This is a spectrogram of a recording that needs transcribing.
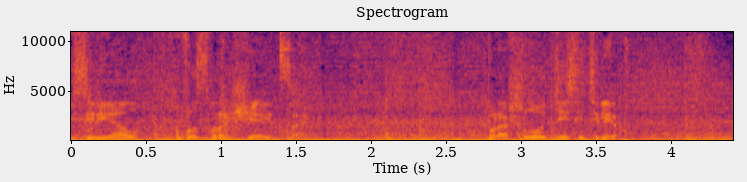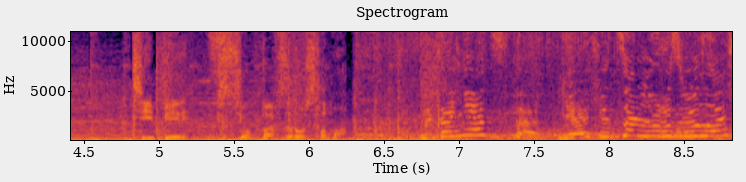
сериал возвращается. Прошло 10 лет. Теперь все по-взрослому. Наконец-то! Я официально развелась!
